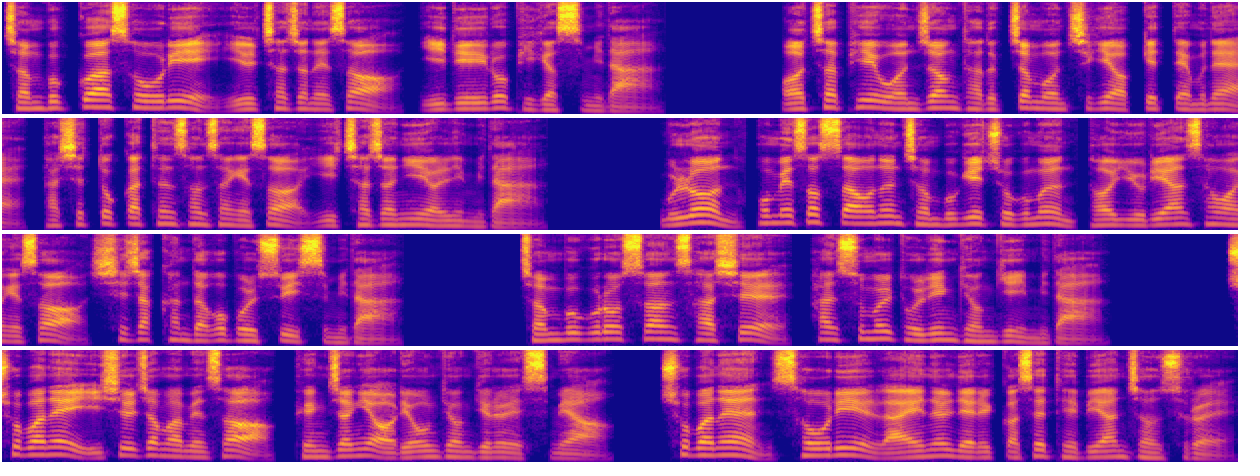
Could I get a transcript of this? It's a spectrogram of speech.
전북과 서울이 1차전에서 2대2로 비겼습니다. 어차피 원정 다득점 원칙이 없기 때문에 다시 똑같은 선상에서 2차전이 열립니다. 물론 홈에서 싸우는 전북이 조금은 더 유리한 상황에서 시작한다고 볼 수 있습니다. 전북으로선 사실 한숨을 돌린 경기입니다. 초반에 2실점하면서 굉장히 어려운 경기를 했으며 초반엔 서울이 라인을 내릴 것에 대비한 전술을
